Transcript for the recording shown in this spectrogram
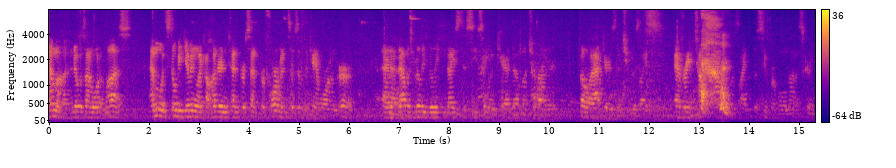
Emma and it was on one of us, Emma would still be giving like 110% performance as if the camera were on her. And uh, that was really, really nice to see someone cared that much about her fellow actors that she was like every time it was like the Super Bowl, not a scrimmage.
